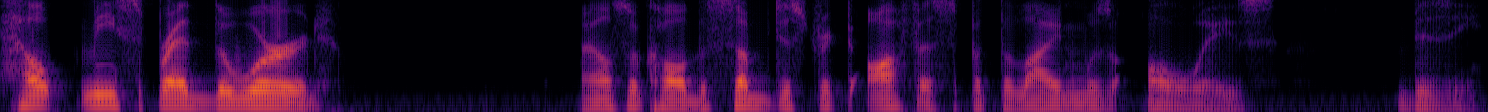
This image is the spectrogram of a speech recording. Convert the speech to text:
help me spread the word. I also called the sub-district office, but the line was always busy.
